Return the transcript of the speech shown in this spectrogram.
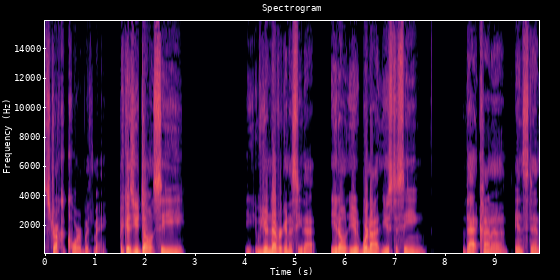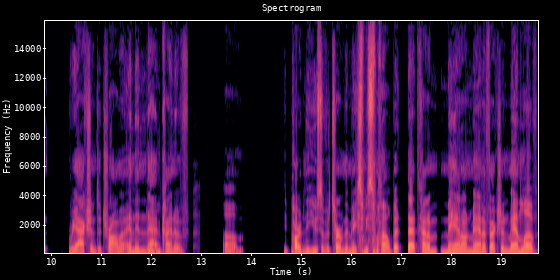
struck a chord with me because you don't see. You're never going to see that. You don't. You we're not used to seeing that kind of instant reaction to trauma and then that Yeah. kind of um pardon the use of a term that makes me smile but that kind of man on man affection man love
